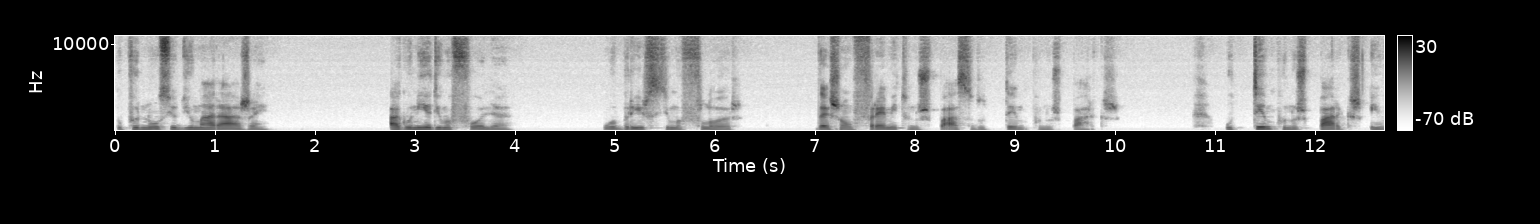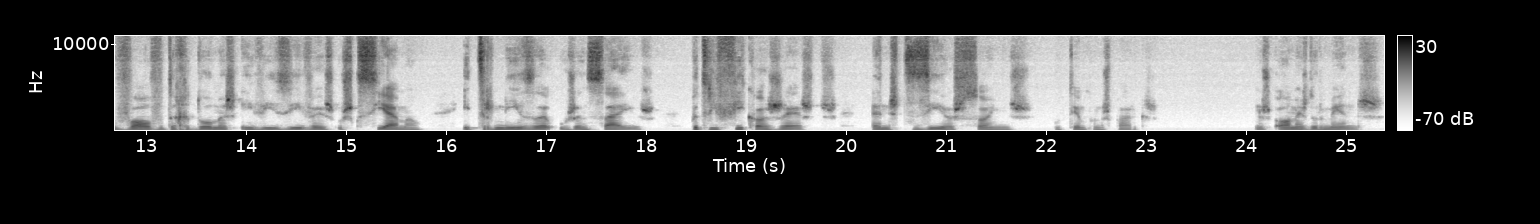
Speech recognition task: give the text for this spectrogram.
O pronúncio de uma aragem, a agonia de uma folha, o abrir-se de uma flor, deixam um frémito no espaço do tempo nos parques. O tempo nos parques envolve de redomas invisíveis os que se amam, eterniza os anseios, petrifica os gestos, anestesia os sonhos, o tempo nos parques. Nos homens dormentes,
